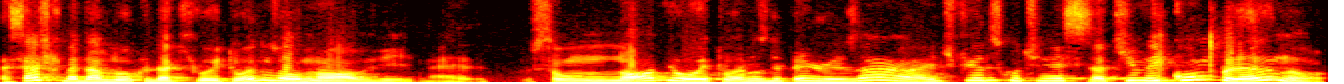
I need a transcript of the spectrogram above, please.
você acha que vai dar lucro daqui oito anos ou nove? Né? São nove ou oito anos de prejuízo. Ah, a gente fica discutindo esses ativos e comprando.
